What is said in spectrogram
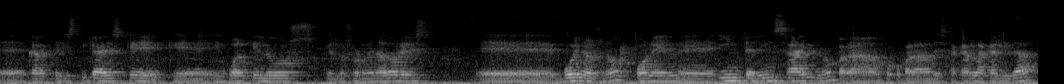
eh, característica es que, que, igual que los, que los ordenadores eh, buenos ¿no? ponen Intel Inside ¿no? para, un poco para destacar la calidad,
